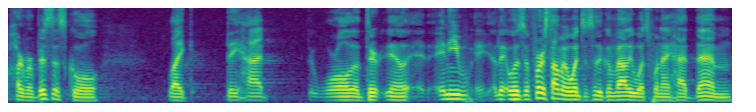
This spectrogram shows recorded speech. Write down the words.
Harvard Business School, like they had the world, you know, any, it was the first time I went to Silicon Valley was when I had them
